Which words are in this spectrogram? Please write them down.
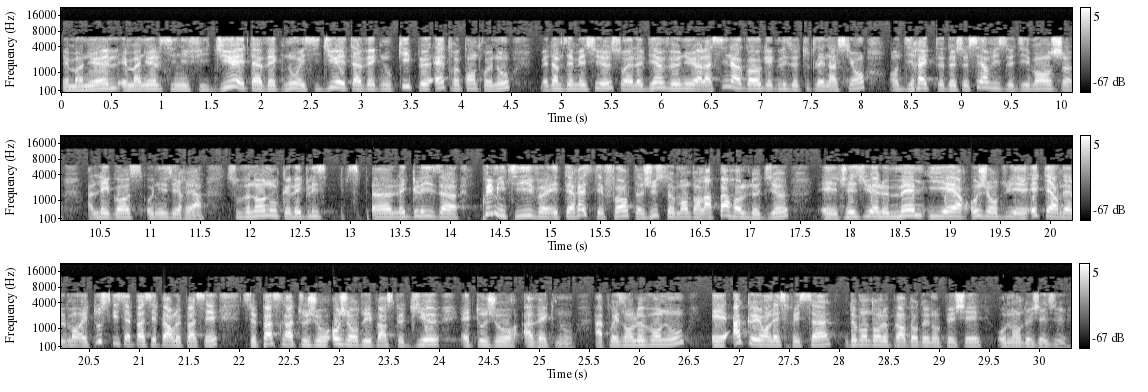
Emmanuel, Emmanuel signifie Dieu est avec nous et si Dieu est avec nous, qui peut être contre nous? Mesdames et messieurs, soyez les bienvenus à la synagogue Église de toutes les nations en direct de ce service de dimanche à Lagos au Nigeria. Souvenons-nous que l'église euh, primitive était restée forte justement dans la parole de Dieu et Jésus est le même hier, aujourd'hui et éternellement et tout ce qui s'est passé par le passé se passera toujours aujourd'hui parce que Dieu est toujours avec nous. À présent, levons-nous et accueillons l'Esprit Saint, demandons le pardon de nos péchés au nom de Jésus.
